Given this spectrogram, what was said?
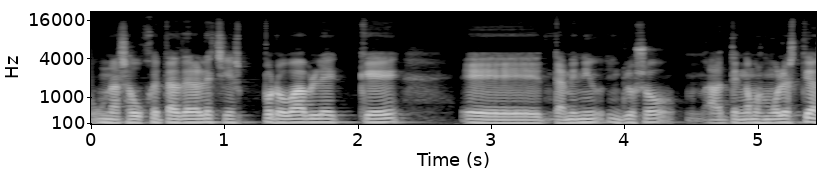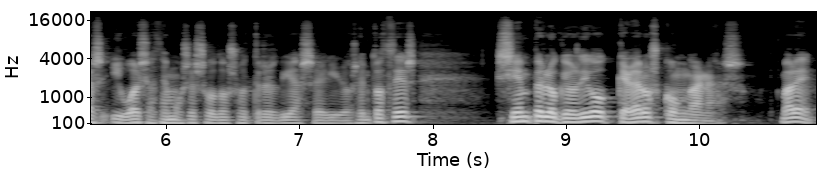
unas agujetas de la leche y es probable que eh, también incluso ah, tengamos molestias, igual si hacemos eso dos o tres días seguidos. Entonces, siempre lo que os digo, quedaros con ganas, ¿vale?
